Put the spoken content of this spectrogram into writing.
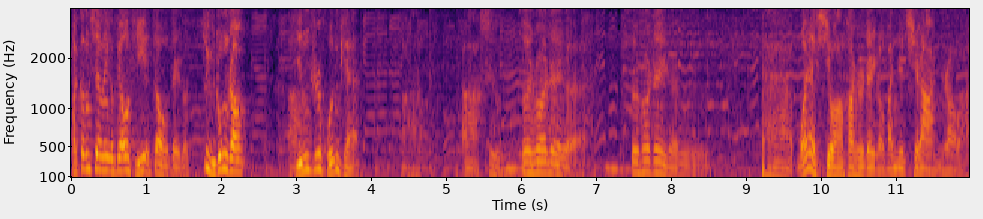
他更新了一个标题，叫这个最终章啊《银之魂篇啊》啊。是所以说这个，嗯，所以说这个，啊，我也希望他是这个完结欺诈，你知道吧？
